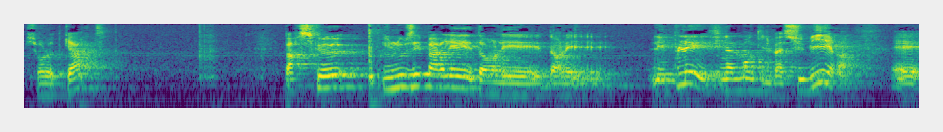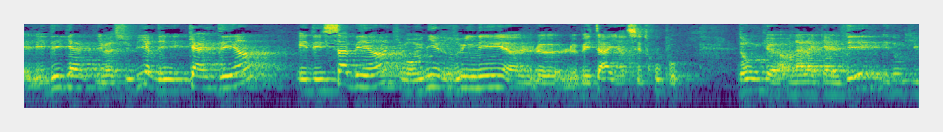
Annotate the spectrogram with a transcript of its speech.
sur l'autre carte. Parce que il nous est parlé dans les, plaies finalement qu'il va subir, les dégâts qu'il va subir, des Chaldéens et des Sabéens qui vont venir ruiner euh, le, bétail, hein, ces troupeaux. Donc euh, on a la Chaldée, et donc il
